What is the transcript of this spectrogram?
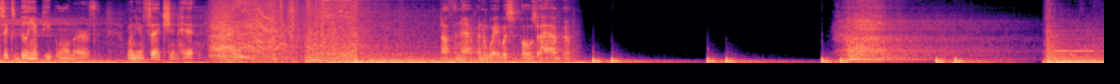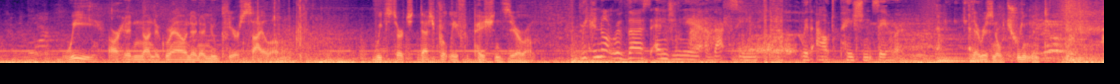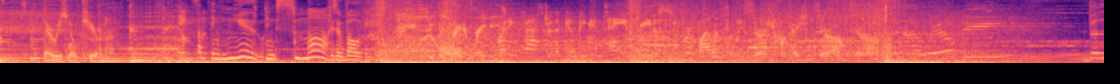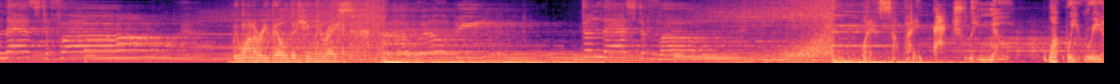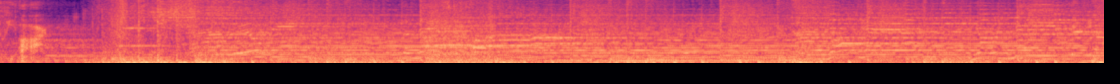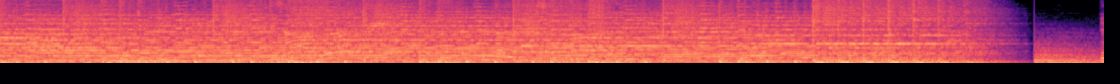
Six billion people on Earth when the infection hit. Nothing happened the way it was supposed to happen. We are hidden underground in a nuclear silo. We've searched desperately for patient zero. We cannot reverse engineer a vaccine without patient zero. There is no treatment. There is no cure. Something new and smart is evolving. Superstratum rabies. Spreading faster than can be contained. Create a super violent Please search for patient zero. I will be the last to fall. We want to rebuild the human race. I will be the last to fall. What if somebody actually knew what we really are?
